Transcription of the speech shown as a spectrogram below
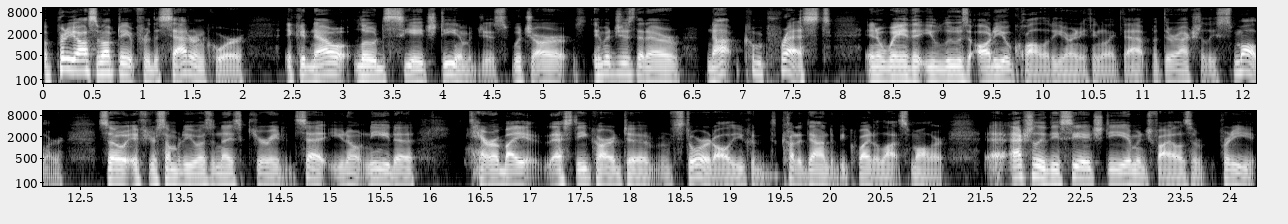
A pretty awesome update for the Saturn core. It could now load CHD images, which are images that are not compressed in a way that you lose audio quality or anything like that, but they're actually smaller. So if you're somebody who has a nice curated set, you don't need a terabyte SD card to store it all. You could cut it down to be quite a lot smaller. Actually, the CHD image files are pretty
